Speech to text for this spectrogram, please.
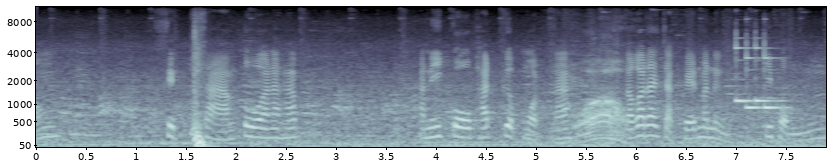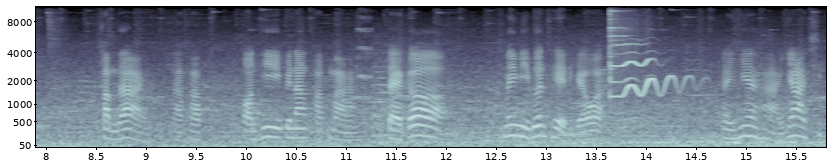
ง สิบสามตัวนะครับ อันนี้โกพัดเกือบหมดนะแล้วก็ได้จากเควสมาหนึ่งที่ผมทำได้นะครับ ตอนที่ไปนั่งพักมา แต่ก็ไม่มีเพื่อนเทรดอีกแล้วอะไอ้เหี้ยหายากชิบ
